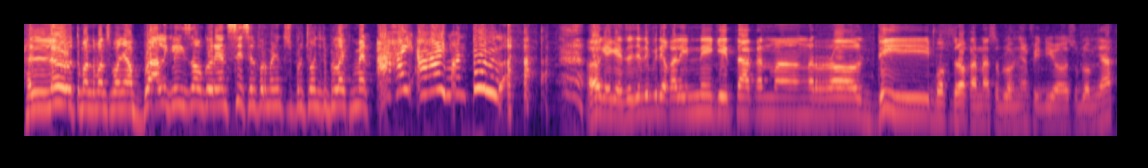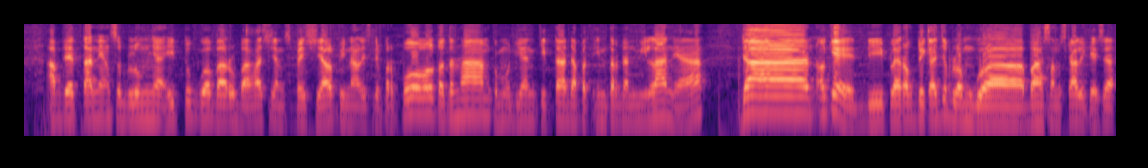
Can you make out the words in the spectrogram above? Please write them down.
Halo teman-teman semuanya, balik lagi sama gue Rensi Silverman yang terus berjuang jadi Black Man. Ahai, ahai, mantul. Oke guys, jadi video kali ini kita akan mengerol di box draw karena sebelumnya video sebelumnya updatean yang sebelumnya itu gue baru bahas yang spesial finalis Liverpool, Tottenham, kemudian kita dapat Inter dan Milan ya. Dan oke okay, di Player of the Week aja belum gua bahas sama sekali guys ya.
